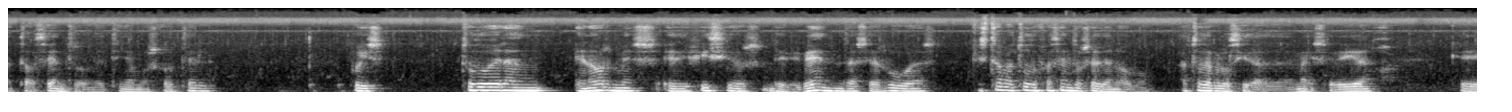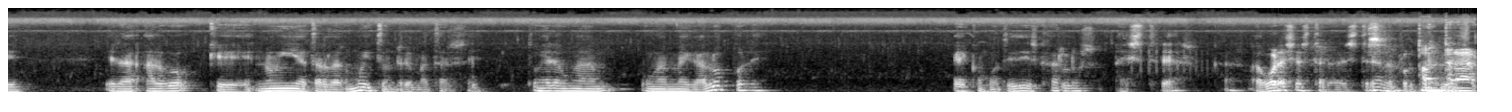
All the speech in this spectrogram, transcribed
ata o centro onde tiñamos o hotel, pois todo eran enormes edificios de vivendas e rúas que estaba todo facéndose de novo, a toda velocidade. Ademais, se veía que era algo que non ia tardar moito en rematarse. Entón era unha, unha megalópole e, como te dis, Carlos, a estrear. Claro. Agora xa estará estreada porque para entrar.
